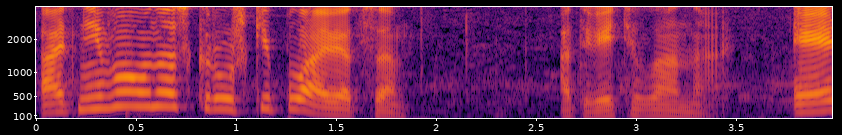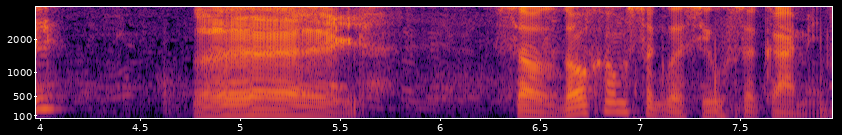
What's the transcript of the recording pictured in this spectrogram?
От него у нас кружки плавятся. Ответила она. Эль? Эль, Со вздохом согласился камень.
